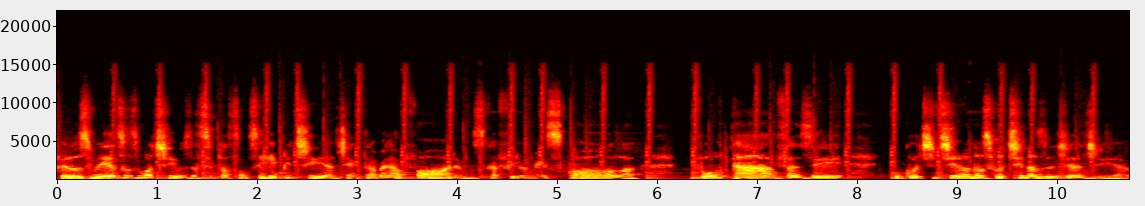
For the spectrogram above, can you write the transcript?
pelos mesmos motivos. A situação se repetia, tinha que trabalhar fora, buscar filho na escola, voltar a fazer o cotidiano, as rotinas do dia a dia.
